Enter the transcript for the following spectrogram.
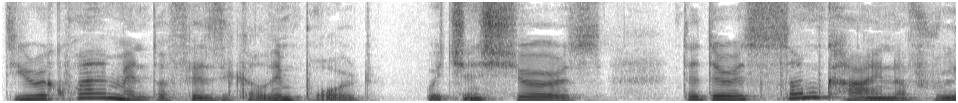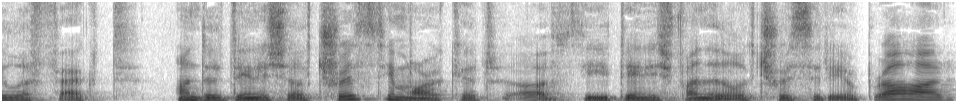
The requirement of physical import, which ensures that there is some kind of real effect on the Danish electricity market of the Danish funded electricity abroad,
